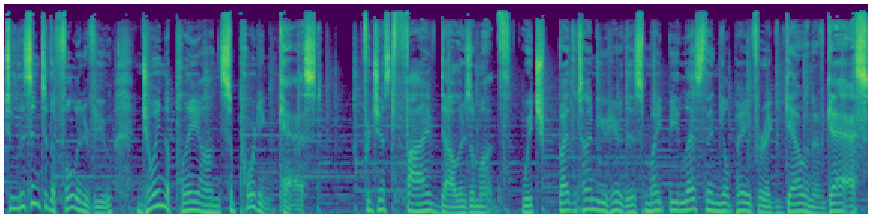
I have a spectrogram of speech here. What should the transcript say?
To listen to the full interview, join the Play On supporting cast for just $5 a month, which by the time you hear this might be less than you'll pay for a gallon of gas.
